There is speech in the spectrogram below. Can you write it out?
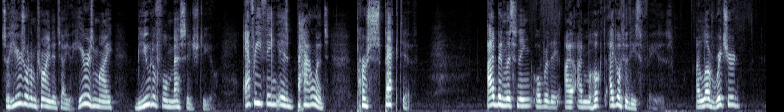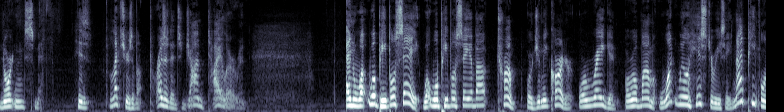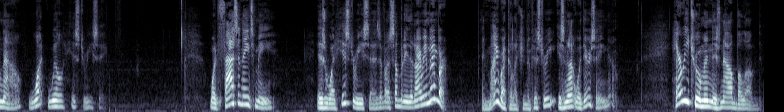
So here's what I'm trying to tell you. Here is my beautiful message to you. Everything is balance, perspective. I've been listening over the, I, I'm hooked, I go through these phases. I love Richard Norton Smith, his lectures about presidents, John Tyler, and and what will people say? What will people say about Trump or Jimmy Carter or Reagan or Obama? What will history say? Not people now. What will history say? What fascinates me is what history says about somebody that I remember. And my recollection of history is not what they're saying now. Harry Truman is now beloved.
